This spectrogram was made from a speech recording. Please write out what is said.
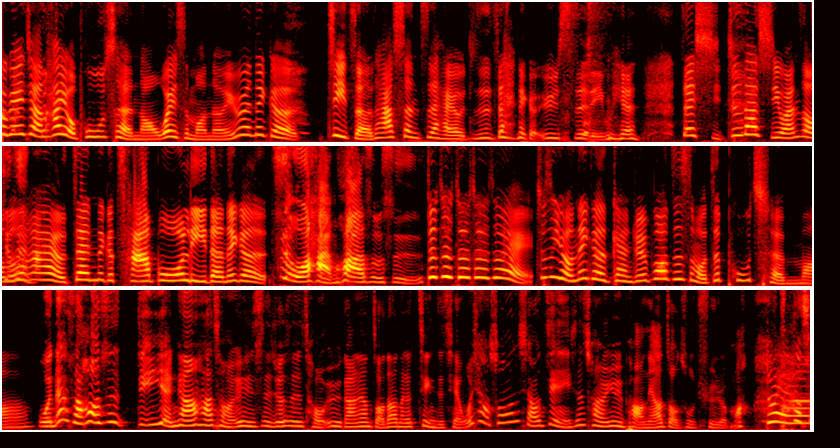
我跟你讲，他有铺陈哦。为什么呢？因为那个。记者他甚至还有就是在那个浴室里面 在洗，就是他洗完澡之后，他还有在那个擦玻璃的那个自我喊话，是不是？对对对对对，就是有那个感觉，不知道这是什么，这铺陈吗？我那时候是第一眼看到他从浴室，就是从浴缸这样走到那个镜子前，我想说，小姐你是穿浴袍，你要走出去了吗？对啊，他说，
